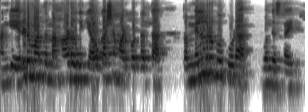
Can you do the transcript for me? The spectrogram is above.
ನನ್ಗೆ ಎರಡು ಮಾತನ್ನ ಹಾಡೋದಿಕ್ಕೆ ಅವಕಾಶ ಮಾಡಿಕೊಟ್ಟಂತ ತಮ್ಮೆಲ್ಲರಿಗೂ ಕೂಡ ವಂದಿಸ್ತಾ ಇದ್ದೀನಿ.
